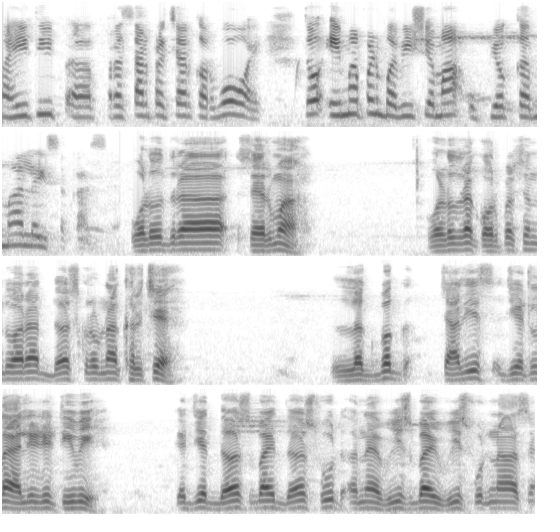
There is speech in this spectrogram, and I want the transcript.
માહિતી પ્રસાર પ્રચાર કરવો હોય તો એમાં પણ ભવિષ્યમાં ઉપયોગમાં લઈ શકાશે. વડોદરા શહેરમાં, વડોદરા કોર્પોરેશન દ્વારા દસ કરોડના ખર્ચે લગભગ ચાલીસ જેટલા એલઈડી ટીવી કે જે દસ બાય દસ ફૂટ અને વીસ બાય વીસ ફૂટના હશે.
